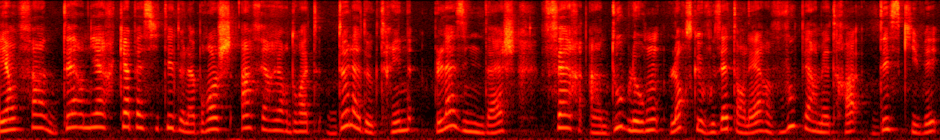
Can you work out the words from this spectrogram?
Et enfin, dernière capacité de la branche inférieure droite de la doctrine, Blazing Dash, faire un double rond lorsque vous êtes en l'air vous permettra d'esquiver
